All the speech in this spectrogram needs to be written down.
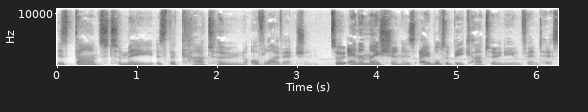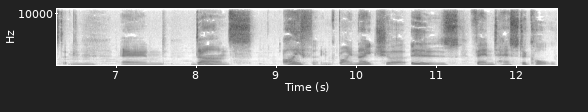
is dance to me is the cartoon of live action. So animation is able to be cartoony and fantastic, mm-hmm. and dance, I think, by nature is fantastical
